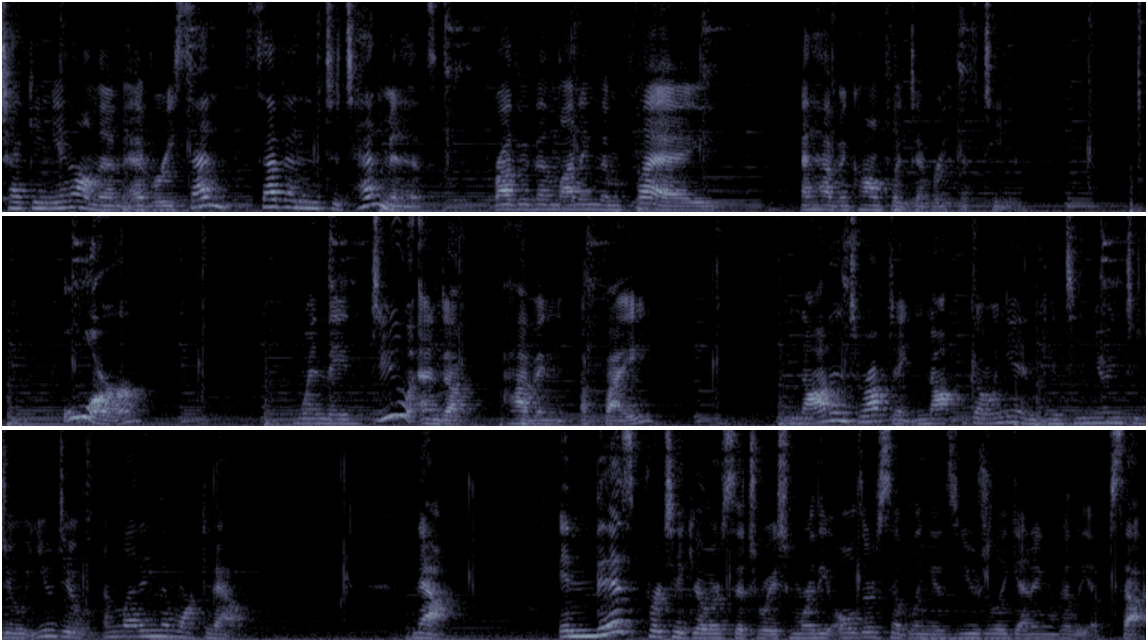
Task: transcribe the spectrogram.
checking in on them every seven to 10 minutes rather than letting them play and having conflict every 15. Or when they do end up having a fight, not interrupting, not going in, continuing to do what you do, and letting them work it out. Now, in this particular situation where the older sibling is usually getting really upset,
